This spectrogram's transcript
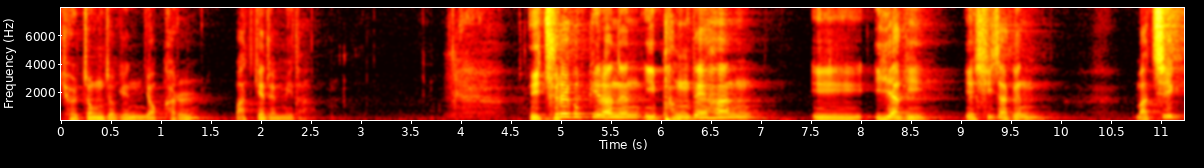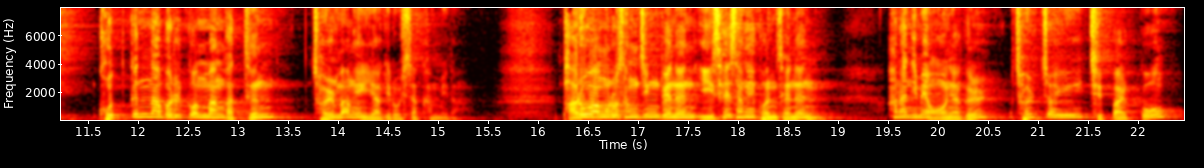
결정적인 역할을 맡게 됩니다. 이 출애굽기라는 이 방대한 이 이야기의 시작은 마치 곧 끝나버릴 것만 같은 절망의 이야기로 시작합니다. 바로 왕으로 상징되는 이 세상의 권세는 하나님의 언약을 철저히 짓밟고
